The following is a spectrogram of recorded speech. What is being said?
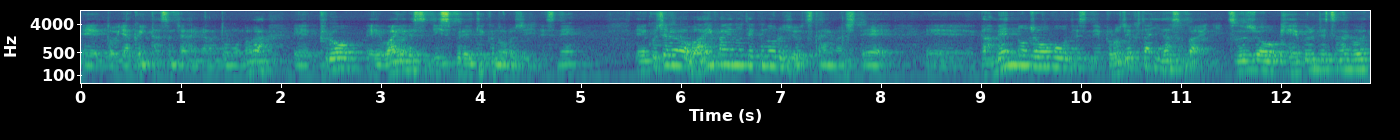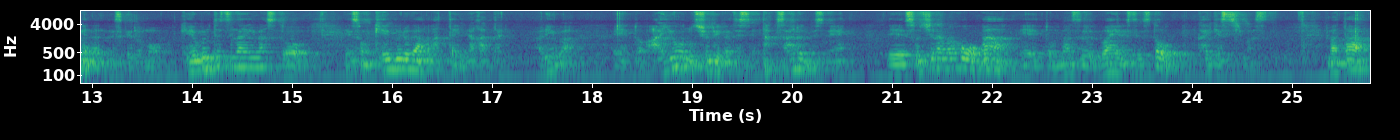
えーと、役に立つんじゃないかなと思うのが、えー、プロ、えー、ワイヤレスディスプレイテクノロジーですね、えー、こちらは w i f i のテクノロジーを使いまして、えー、画面の情報をですねプロジェクターに出す場合に通常ケーブルでつなぐわけなんですけどもケーブルでつなぎますと、そのケーブルがあったりなかったりあるいは、えーと IO の種類がですねたくさんあるんですね。でそちらの方が、えーと、まずワイヤレスですと解決します。また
